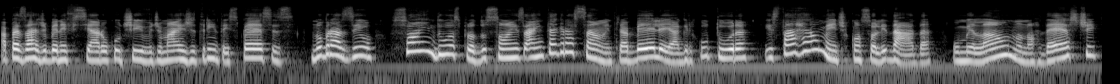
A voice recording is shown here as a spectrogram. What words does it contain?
Apesar de beneficiar o cultivo de mais de 30 espécies, no Brasil, só em duas produções a integração entre abelha e agricultura está realmente consolidada: o melão, no Nordeste,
